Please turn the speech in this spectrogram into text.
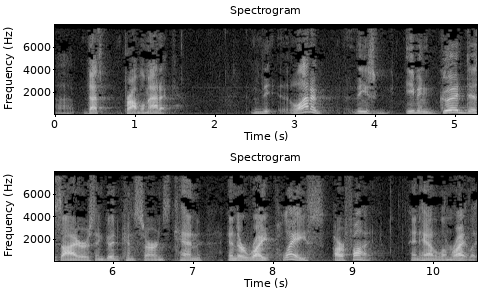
Uh, that's problematic. The, a lot of these, even good desires and good concerns, can, in their right place, are fine and handle them rightly.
